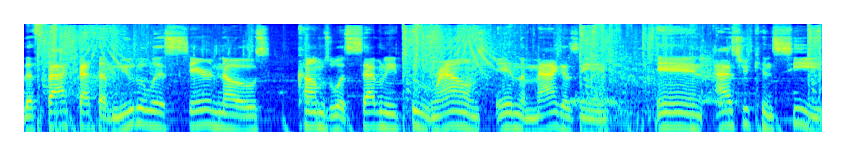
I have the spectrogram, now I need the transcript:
the fact that the Mutalist Cernos comes with 72 rounds in the magazine. And as you can see,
